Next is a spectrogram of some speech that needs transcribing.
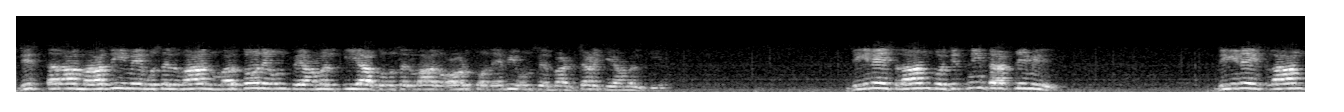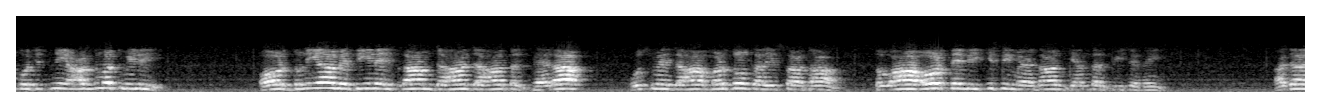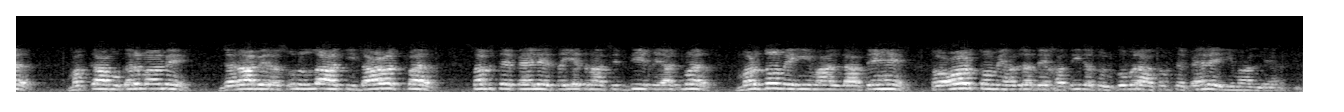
جس طرح ماضی میں مسلمان مردوں نے ان پہ عمل کیا، تو مسلمان عورتوں نے بھی ان سے بڑھ چڑھ کے عمل کیا دین اسلام کو جتنی ترقی ملی، دین اسلام کو جتنی عظمت ملی اور دنیا میں دین اسلام جہاں جہاں تک پھیلا، اس میں جہاں مردوں کا حصہ تھا، تو وہاں عورتیں بھی کسی میدان کے اندر پیچھے نہیں۔ اگر مکہ مکرمہ میں جناب رسول اللہ کی دعوت پر سب سے پہلے سیدنا صدیق اکبر مردوں میں ایمان لاتے ہیں، تو عورتوں میں حضرت خطیجت القبرا سب سے پہلے ایمان لے آتی۔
